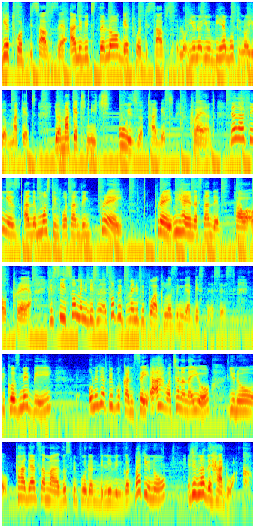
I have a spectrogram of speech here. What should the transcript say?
get what deserves there. And if it's the low get what deserves low. You know you'll be able to know your market your market niche. Who is your target client? The other thing is and the most important thing pray pray. Me i understand the power of prayer. You see so many business so many people are closing their businesses because maybe unajua people can say ah ah, wachana na hiyo you know pagans ama those people don't believe in god. But you know it is not the hard work.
